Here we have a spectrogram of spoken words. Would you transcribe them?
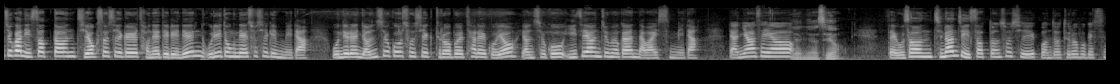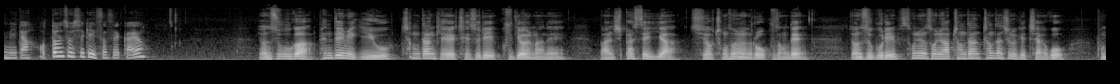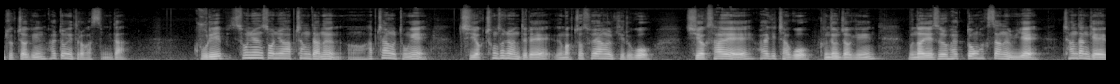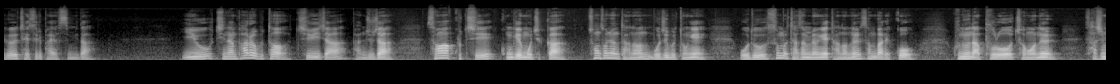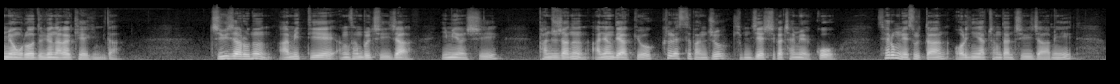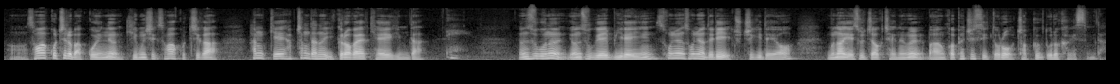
한 주간 있었던 지역 소식을 전해드리는 우리 동네 소식입니다. 오늘은 연수구 소식 들어볼 차례고요. 연수구 이재현 주무관 나와 있습니다. 네, 안녕하세요. 네, 안녕하세요. 네, 우선 지난주 있었던 소식 먼저 들어보겠습니다. 어떤 소식이 있었을까요? 연수구가 팬데믹 이후 창단 계획 제술이 9개월 만에 만 18세 이하 지역 청소년으로 구성된 연수구립 소년소녀 합창단 창단식을 개최하고 본격적인 활동에 들어갔습니다. 구립 소년 소녀 합창단은 어, 합창을 통해 지역 청소년들의 음악적 소양을 기르고 지역 사회에 활기차고 긍정적인 문화예술 활동 확산을 위해 창단 계획을 재수립하였습니다. 이후 지난 8월부터 지휘자, 반주자, 성악 코치, 공개 모집과 청소년 단원 모집을 통해 모두 25명의 단원을 선발했고 군은 앞으로 정원을 40명으로 늘려나갈 계획입니다. 지휘자로는 아미띠의 앙상블 지휘자 이미연 씨, 반주자는 안양대학교 클래스 반주 김지혜 씨가 참여했고 새롭예술단 어린이 합창단 지휘자 및 어, 성악 코치를 맡고 있는 김은식 성악 코치가 함께 합창단을 이끌어갈 계획입니다. 네. 연수구는 연수구의 미래인 소년 소녀들이 주축이 되어 문화예술적 재능을 마음껏 펼칠 수 있도록 적극 노력하겠습니다.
